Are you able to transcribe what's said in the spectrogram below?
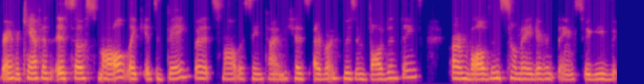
Brantford campus is so small, like it's big, but it's small at the same time because everyone who's involved in things are involved in so many different things. So you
